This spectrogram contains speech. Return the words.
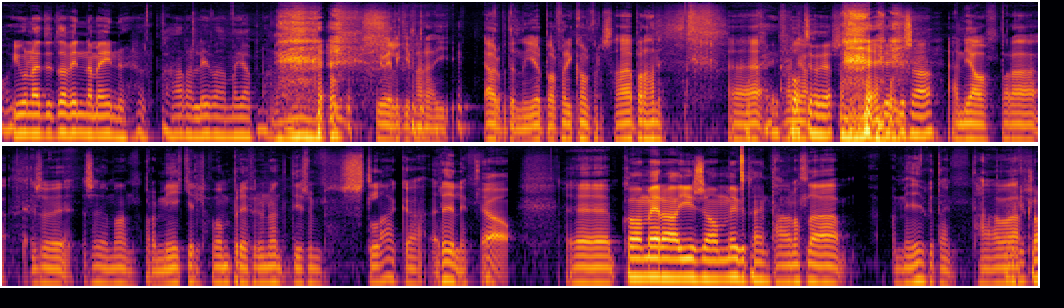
og United að vinna með einu bara að lifa það með jafna. Ég vil ekki fara í Evrópadildinu, ég vil bara fara í Conference Það er bara þannig. Ok, en, flott ég sagða en já, bara eins og við sögum að bara mikil vombrið fyrir unvendið í þessum slaka reyðli já, uh, hvað var meira í þessu á Það náttúrulega að miðvikudaginn. Það var ekki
